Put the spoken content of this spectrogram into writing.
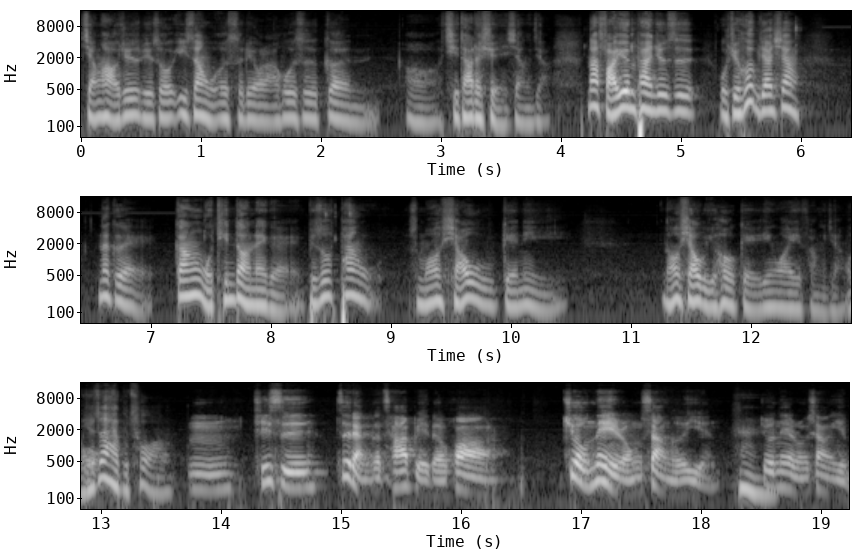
讲好，就是比如说一三五二四六啦，或者是更哦其他的选项这样。那法院判就是，我觉得会比较像那个哎，刚刚我听到那个哎，比如说判什么小五给你，然后小五以后给另外一方这样，我觉得这还不错啊。嗯，其实这两个差别的话，就内容上而言，嗯，就内容上也，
